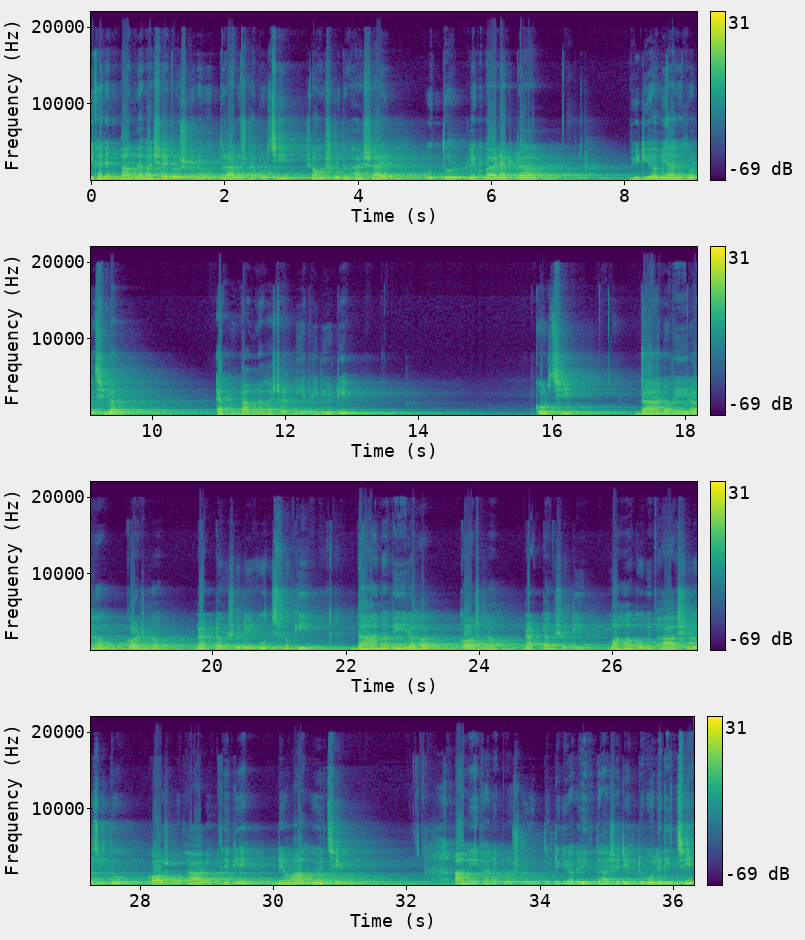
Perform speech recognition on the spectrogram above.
এখানে আমি বাংলা ভাষায় প্রশ্ন এবং উত্তর আলোচনা করছি। সংস্কৃত ভাষায় উত্তর লেখবার একটা ভিডিও আমি আগে করেছিলাম। এখন বাংলা ভাষার নিয়ে ভিডিওটি করছি। দানবীরহ কর্ণ নাট্যাংশটির উৎস কী? দানবীরহ, কর্ণ। নাট্যাংশটি মহাকবি ভাস রচিত কর্ণভারব থেকে নেওয়া হয়েছে। আমি এখানে প্রশ্নের উত্তরটি কীভাবে লিখতে হয় সেটি একটু বলে দিচ্ছি।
